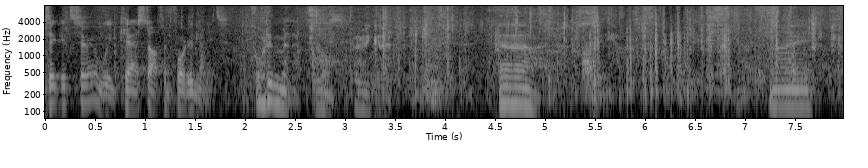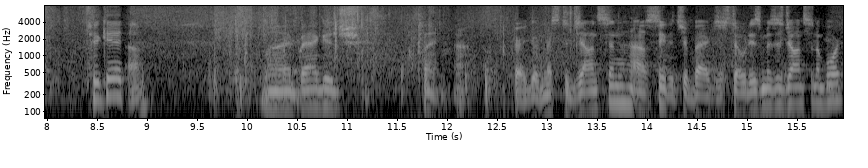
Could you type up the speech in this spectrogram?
ticket, sir. We cast off in 40 minutes. 40 minutes. Oh, very good. Uh. My ticket, my baggage claim. Ah, very good, Mr. Johnson. I'll see that your bags are stowed. Is Mrs. Johnson aboard?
